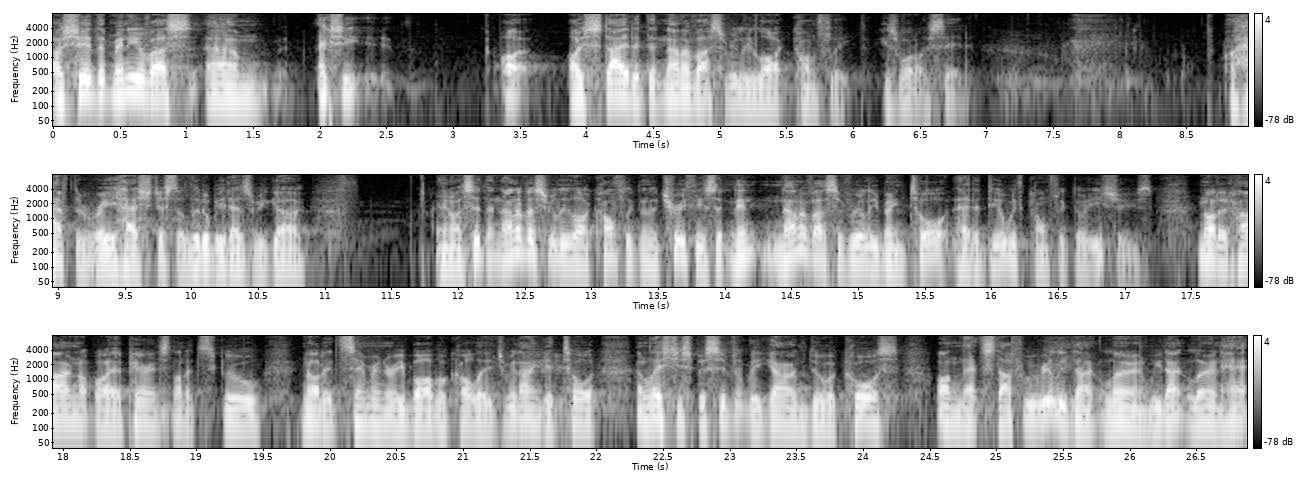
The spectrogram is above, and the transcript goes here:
I shared that many of us, um, actually, I, stated that none of us really like conflict, is what I said. I have to rehash just a little bit as we go. And I said that none of us really like conflict, and the truth is that none of us have really been taught how to deal with conflict or issues. Not at home, not by our parents, not at school, not at seminary, Bible college. We don't get taught unless you specifically go and do a course on that stuff. We really don't learn. We don't learn how,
